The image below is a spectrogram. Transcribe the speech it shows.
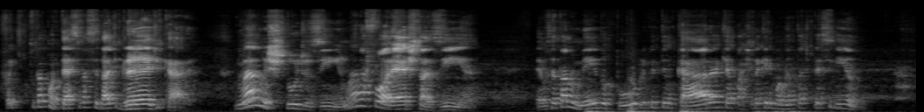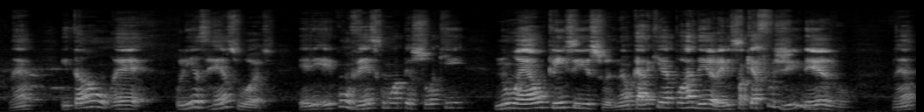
foi que tudo acontece na cidade grande, cara. Não é no estúdiozinho, não é na florestazinha. É você tá no meio do público e tem um cara que a partir daquele momento está te perseguindo, né? Então, é, o Liam Hemsworth, ele, ele convence como uma pessoa que não é um Clint Eastwood, não é um cara que é porradeiro, ele só quer fugir mesmo, né?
